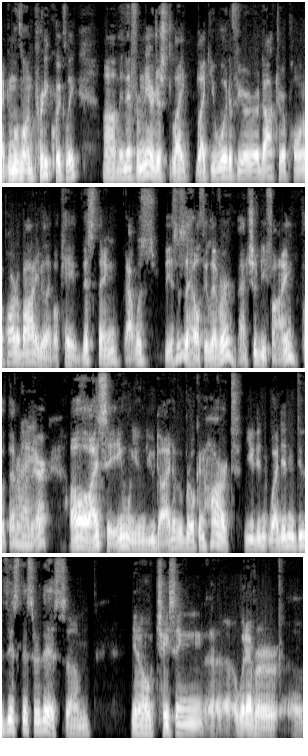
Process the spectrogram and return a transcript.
I can move on pretty quickly. Um, and then from there, just like like you would if you're a doctor pulling apart a body, be like, okay, this thing that was this is a healthy liver, that should be fine. Put that right. over there. Oh, I see. You you died of a broken heart. You didn't. I didn't do this, this, or this. Um, you know, chasing uh, whatever. Uh,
